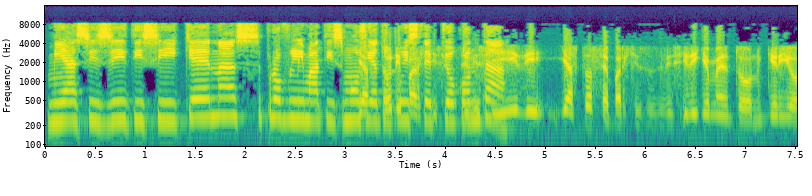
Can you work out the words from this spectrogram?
μια συζήτηση και ένας προβληματισμός για, το που είστε πιο κοντά; Ήδη, γι' αυτό θα υπάρχει συζήτηση. Ήδη και με τον κύριο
